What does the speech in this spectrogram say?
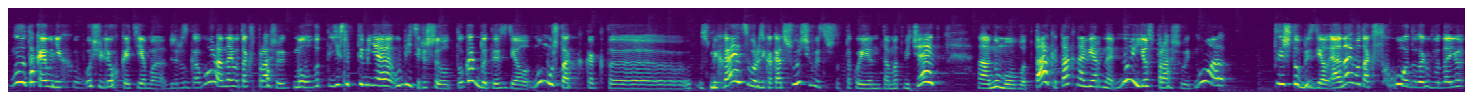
ну, такая у них очень легкая тема для разговора. Она его так спрашивает, мол, вот если бы ты меня убить решил, то как бы ты сделал? Ну, муж так как-то усмехается, вроде как отшучивается, что-то такое там отвечает. А, ну, мол, вот так и так, наверное. Ну, ее спрашивает, ну, а ты что бы сделал? И она ему так сходу так выдает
